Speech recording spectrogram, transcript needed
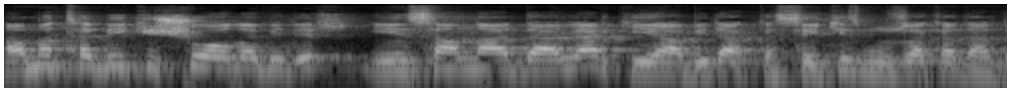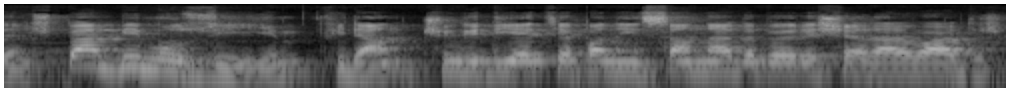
Ama tabii ki şu olabilir. İnsanlar derler ki ya bir dakika 8 muza kadar demiş. Ben bir muz yiyeyim filan. Çünkü diyet yapan insanlarda böyle şeyler vardır.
